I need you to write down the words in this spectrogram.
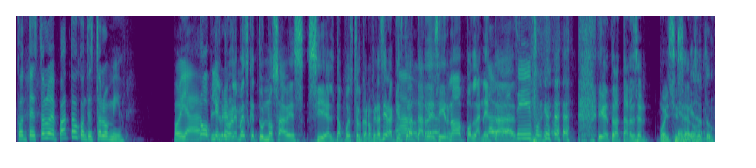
¿Contesto lo de Pato o contesto lo mío? O ya. No, el libre- problema es que tú no sabes si él te ha puesto el cuerno financiero. Aquí es Ah, tratar de decir, no, pues la La neta. verdad, sí, porque Digo, tratar de ser muy sincero. Empieza tú.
